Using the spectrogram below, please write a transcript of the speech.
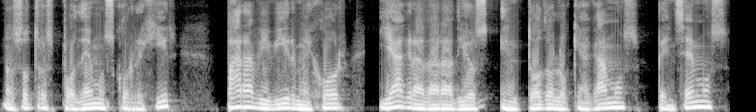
nosotros podemos corregir para vivir mejor y agradar a Dios en todo lo que hagamos, pensemos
